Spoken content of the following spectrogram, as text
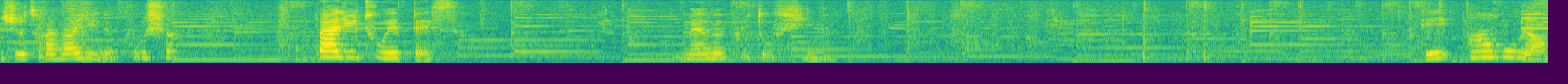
Je travaille une couche pas du tout épaisse, même plutôt fine. Et en roulant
